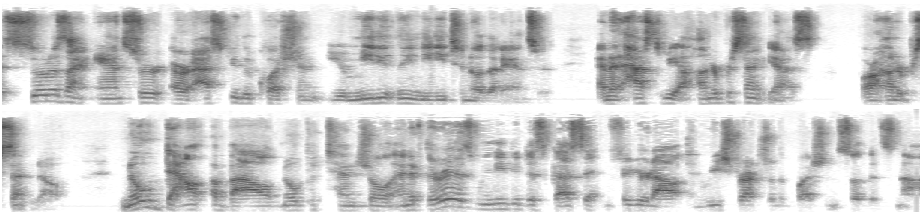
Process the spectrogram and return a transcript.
As soon as I answer or ask you the question, you immediately need to know that answer, and it has to be 100% yes or 100% no no doubt about, no potential. And if there is, we need to discuss it and figure it out and restructure the question so that's not.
